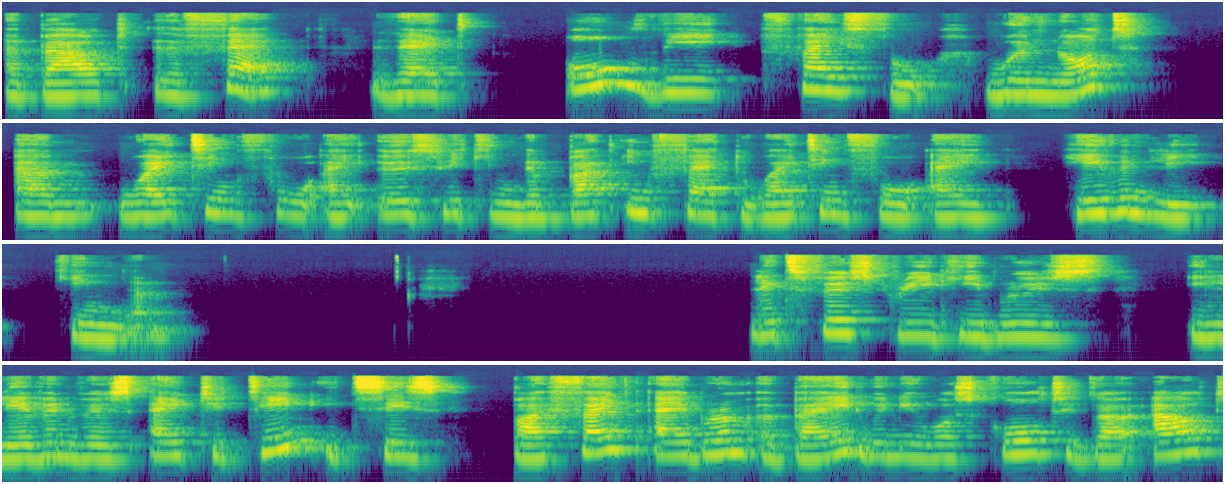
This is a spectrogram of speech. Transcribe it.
about the fact that all the faithful were not um, waiting for a earthly kingdom, but in fact waiting for a heavenly kingdom. Let's first read Hebrews 11, verse 8 to 10. It says, By faith Abram obeyed when he was called to go out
